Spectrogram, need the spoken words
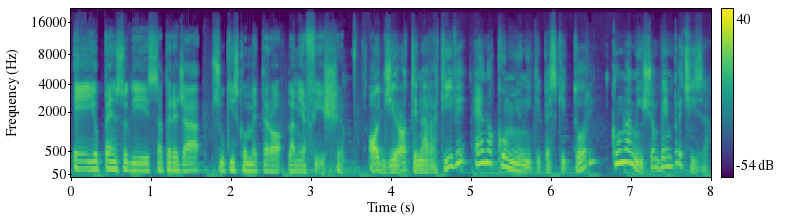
E io penso di sapere già su chi scommetterò la mia fish. Oggi Rotte Narrative è una community per scrittori con una mission ben precisa.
